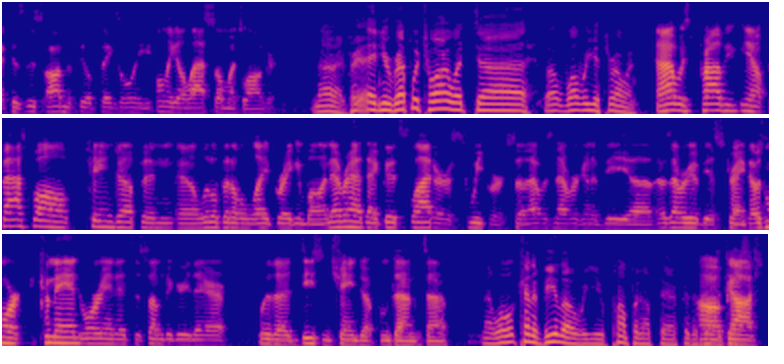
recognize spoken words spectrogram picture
because uh, this on the field thing's only only gonna last so much longer. All right, and your repertoire, what uh, what were you throwing? I was probably you know fastball, changeup, and, and a little bit of a light breaking ball. I never had that good slider or sweeper, so that was never going to be uh, that was never going to be a strength. I was more command oriented to some degree there, with a decent changeup from time to time. Now, what kind of velo were you pumping up there for the? Oh gosh,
